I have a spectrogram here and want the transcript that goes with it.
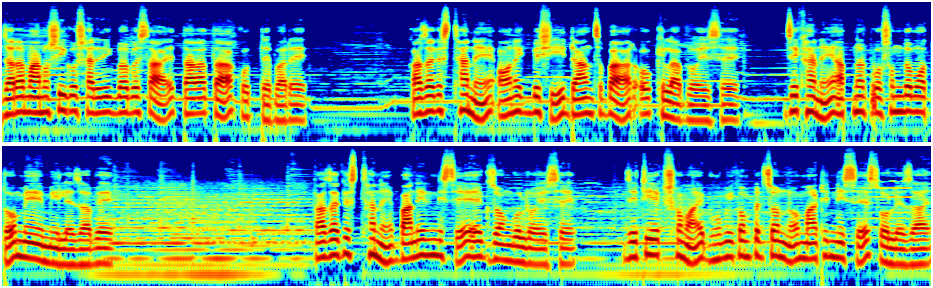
যারা মানসিক ও শারীরিকভাবে চায়, তারা তা করতে পারে। কাজাখস্তানে অনেক বেশি ডান্স বার ও ক্লাব রয়েছে, যেখানে আপনার পছন্দ মতো মেয়ে মিলে যাবে। কাজাকিস্তানে পানির নিচে এক জঙ্গল রয়েছে, যেটি এক সময় ভূমিকম্পের জন্য মাটির নিচে চলে যায়।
